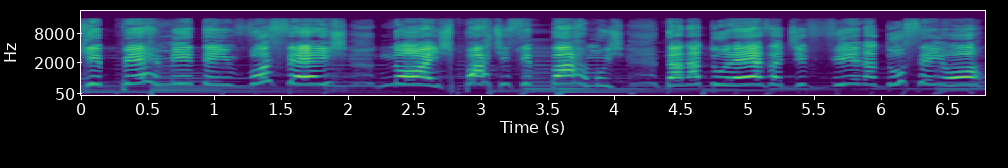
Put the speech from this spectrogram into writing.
que permitem vocês, nós, participarmos da natureza divina do Senhor.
